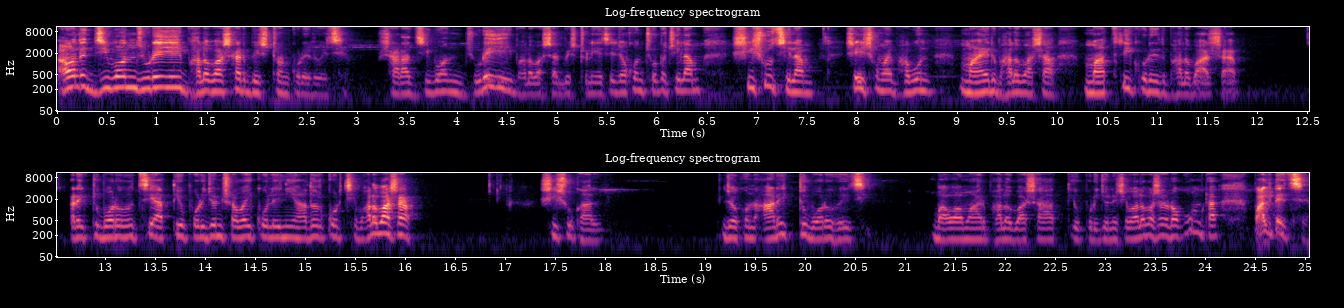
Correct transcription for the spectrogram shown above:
আমাদের জীবন জুড়েই এই ভালোবাসার বেষ্টন করে রয়েছে। সারা জীবন জুড়েই এই ভালোবাসার বেষ্টনী আছে যখন ছোট ছিলাম, শিশু ছিলাম, সেই সময় ভাবুন, মায়ের ভালোবাসা, মাতৃকুলের ভালোবাসা। আর একটু বড় হচ্ছে, আত্মীয় পরিজন সবাই কোলে নিয়ে আদর করছে, ভালোবাসা। শিশুকাল। যখন আরেকটু বড় হয়েছি বাবা মার ভালোবাসা, আত্মীয় পরিজন এসে ভালোবাসার রকমটা পাল্টেছে।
